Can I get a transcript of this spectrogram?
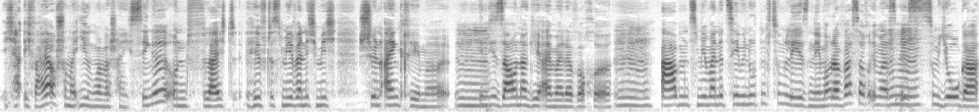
ich, ich war ja auch schon mal irgendwann wahrscheinlich Single und vielleicht hilft es mir, wenn ich mich schön eincreme, Mhm. in die Sauna gehe einmal in der Woche, abends mir meine zehn Minuten zum Lesen nehme oder was auch immer Mhm. es ist, zum Yoga.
